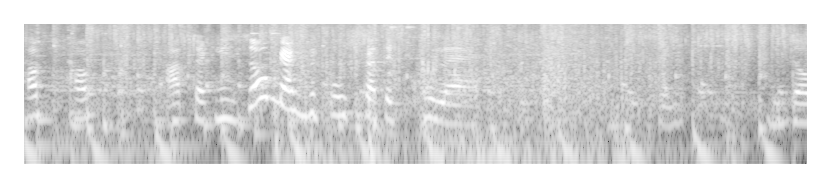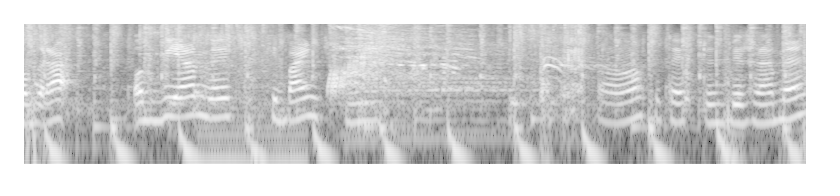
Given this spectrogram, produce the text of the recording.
Hop, hop. A to jakiś zombiak wypuszcza te kule. Dobra. Odbijamy wszystkie bańki. O, tutaj jeszcze zbierzemy.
